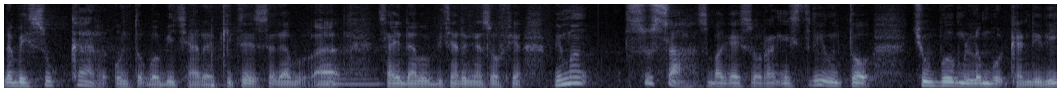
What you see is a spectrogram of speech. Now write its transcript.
lebih sukar untuk berbicara. Kita sudah uh, hmm. saya dah berbicara dengan Sofia. Memang susah sebagai seorang isteri untuk cuba melembutkan diri.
